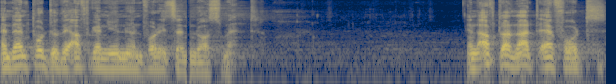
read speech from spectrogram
and then put to the African Union for its endorsement. And after that effort,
